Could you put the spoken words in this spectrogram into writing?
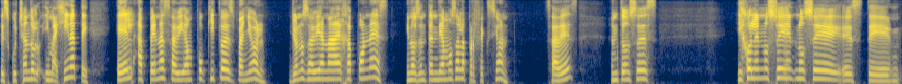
escuchándolo? Imagínate, él apenas sabía un poquito de español. Yo no sabía nada de japonés y nos entendíamos a la perfección, ¿sabes? Entonces, híjole, no sé, no sé, este,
